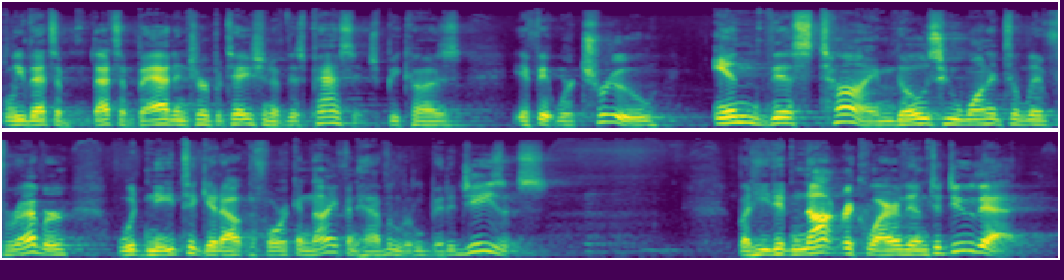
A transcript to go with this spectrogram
believe that's a, that's a bad interpretation of this passage because if it were true, in this time, those who wanted to live forever would need to get out the fork and knife and have a little bit of Jesus. But he did not require them to do that.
